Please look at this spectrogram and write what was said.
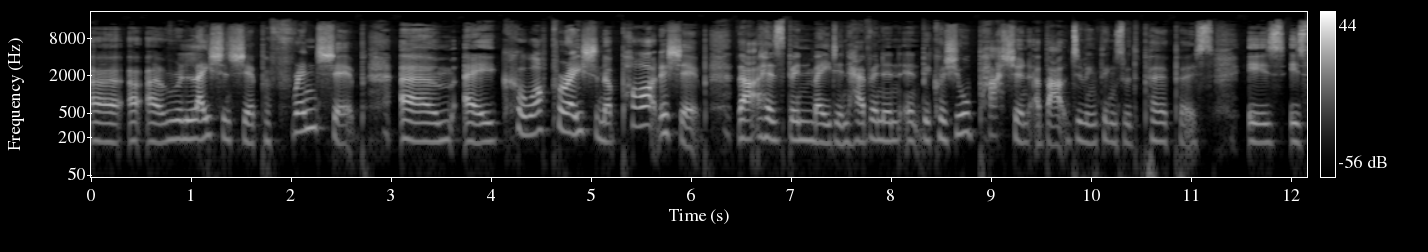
a, a, a relationship, a friendship, um, a cooperation, a partnership that has been made in heaven. And, and because your passion about doing things with purpose is is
